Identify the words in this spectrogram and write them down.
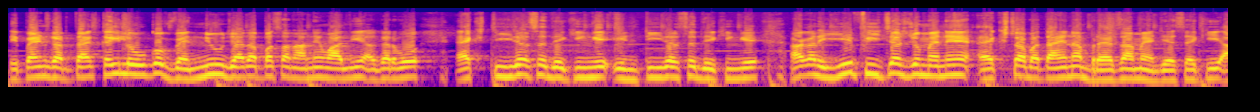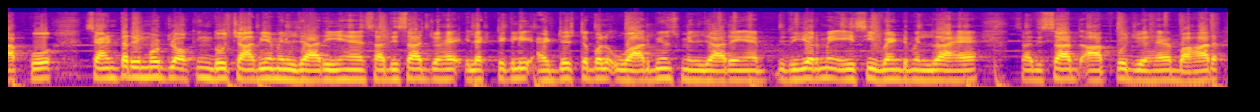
डिपेंड करता है। कई लोगों को वेन्यू ज़्यादा पसंद आने वाली है, अगर वो एक्सटीरियर से देखेंगे, इंटीरियर से देखेंगे। अगर ये फीचर्स जो मैंने एक्स्ट्रा बताए ना ब्रेजा में, जैसे कि आपको सेंटर रिमोट लॉकिंग दो चाबियाँ मिल जा रही हैं, साथ ही साथ जो है इलेक्ट्रिकली एडजस्टेबल ओ मिल जा रहे हैं, रियर में एसी वेंट मिल रहा है, साथ ही साथ आपको जो है बाहर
